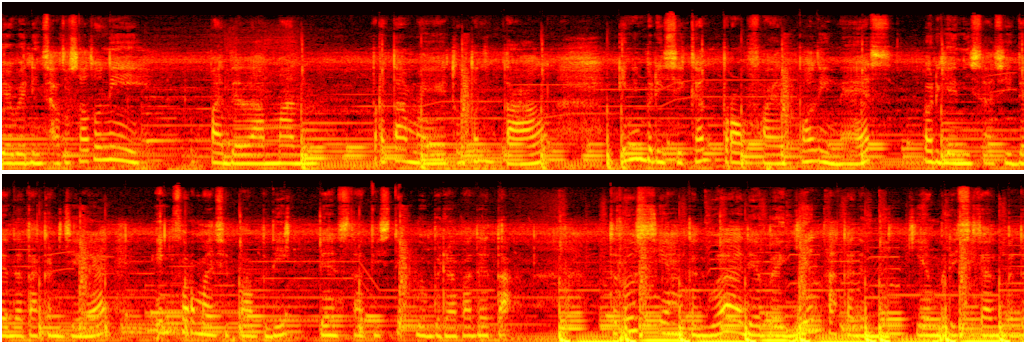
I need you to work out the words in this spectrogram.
jabarin satu-satu nih pada laman pertama yaitu tentang ini berisikan profil Polines, organisasi dan data kerja, informasi publik, dan statistik beberapa data. Terus yang kedua ada bagian akademik yang berisikan pedoman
